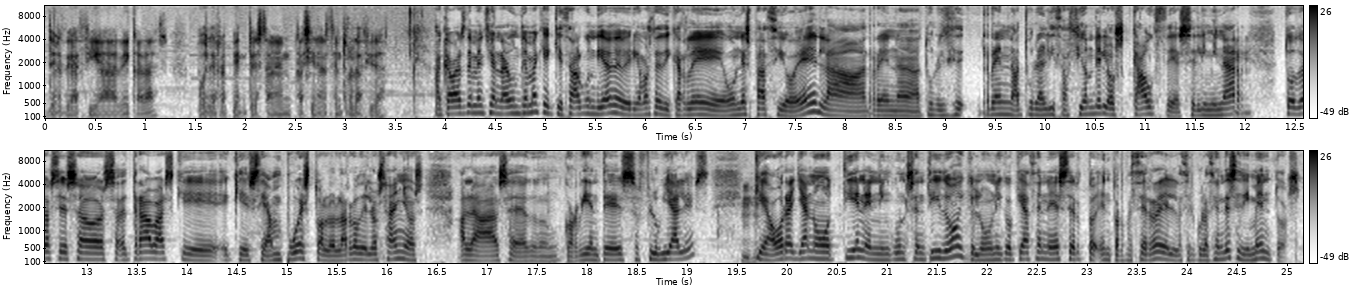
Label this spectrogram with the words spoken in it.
desde hacía décadas, pues de repente están en, casi en el centro de la ciudad. Acabas de mencionar un tema que quizá algún día deberíamos dedicarle un espacio, ¿eh? la renaturaliz renaturalización de los cauces, eliminar todas esas trabas que, que, se han puesto a lo largo de los años a las eh, corrientes fluviales, que ahora ya no tienen ningún sentido y que lo único que hacen es entorpecer la circulación de sedimentos.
